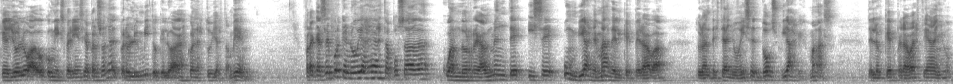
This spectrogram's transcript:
que yo lo hago con mi experiencia personal, pero lo invito a que lo hagas con las tuyas también. Fracasé porque no viajé a esta posada cuando realmente hice un viaje más del que esperaba durante este año. Hice dos viajes más de los que esperaba este año,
